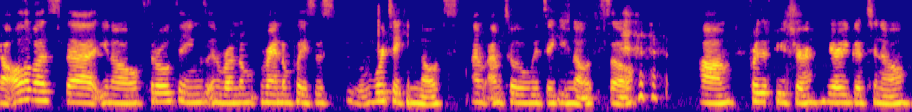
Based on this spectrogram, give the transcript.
yeah, all of us that you know throw things in random random places, we're taking notes. I'm I'm totally taking notes. So, um, for the future, very good to know.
